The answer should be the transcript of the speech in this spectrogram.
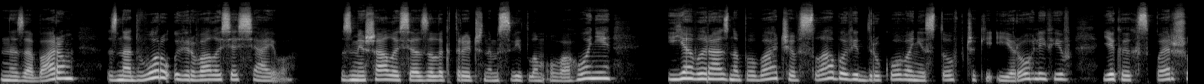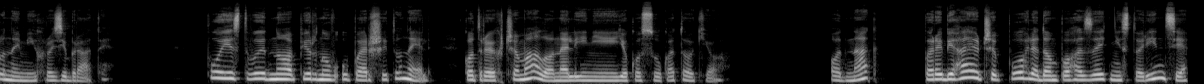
Незабаром з надвору увірвалося сяйво, змішалося з електричним світлом у вагоні, і я виразно побачив слабо віддруковані стовпчики ієрогліфів, яких спершу не міг розібрати. Поїзд, видно, пірнув у перший тунель, котрих чимало на лінії Йокосука Токіо. Однак, перебігаючи поглядом по газетній сторінці,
